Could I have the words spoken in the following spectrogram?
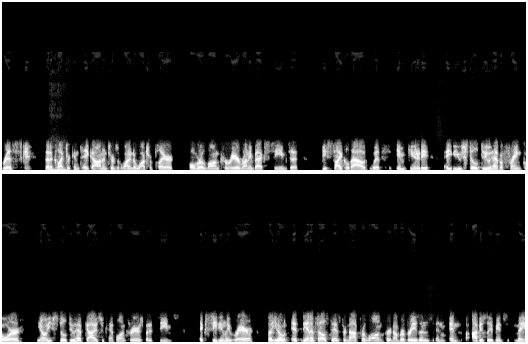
risk that a mm-hmm. collector can take on in terms of wanting to watch a player over a long career. Running backs seem to be cycled out with impunity. Eh, you still do have a Frank Gore. You know, you still do have guys who can have long careers, but it seems exceedingly rare. But you know, it, the NFL stands for not for long for a number of reasons, and and obviously it means many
